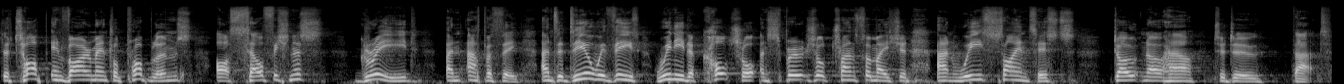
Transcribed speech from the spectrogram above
The top environmental problems are selfishness, greed, and apathy. And to deal with these, we need a cultural and spiritual transformation. And we scientists don't know how to do that.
